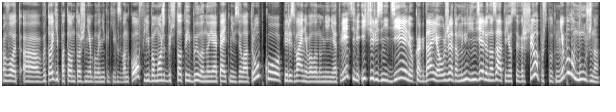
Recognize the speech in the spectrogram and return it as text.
Вот, а в итоге потом тоже не было никаких звонков, либо, может быть, что-то и было, но я опять не взяла трубку, перезванивала, но мне не ответили, и через неделю, когда я уже там, ну, неделю назад ее совершила, потому что мне было нужно,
